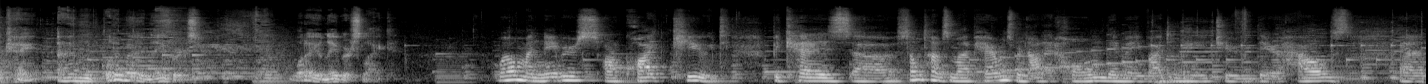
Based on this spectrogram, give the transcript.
Okay. And what about your neighbors? What are your neighbors like? Well, my neighbors are quite cute because uh, sometimes my parents were not at home. They may invite me to their house and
